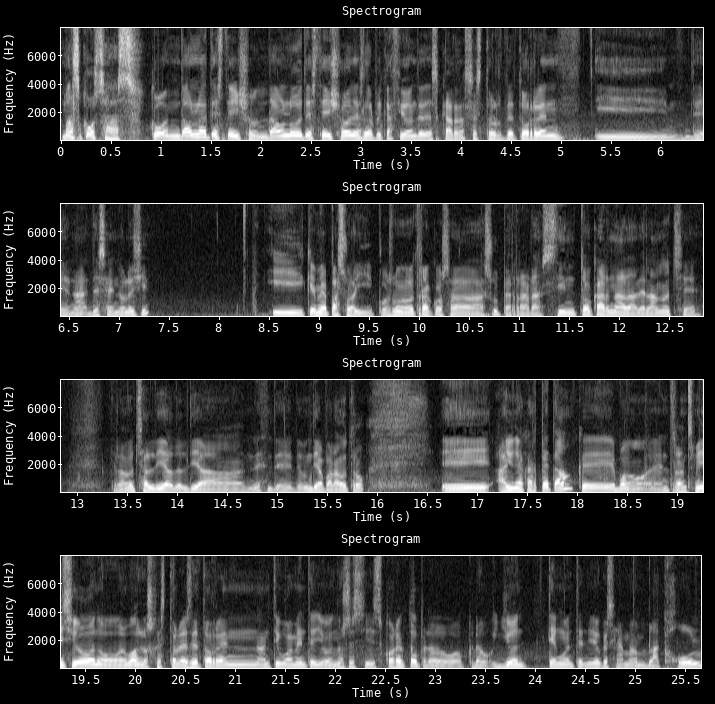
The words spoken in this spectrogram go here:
Más cosas con Download Station. Download Station es la aplicación de descargas de torrent y de, de Synology. ¿Y qué me pasó allí? Pues bueno, otra cosa súper rara, sin tocar nada de la noche, de la noche al día, del día de un día para otro, eh, hay una carpeta que, bueno, en transmisión o bueno, los gestores de torrent antiguamente, yo no sé si es correcto, pero creo, yo tengo entendido que se llaman black hole,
